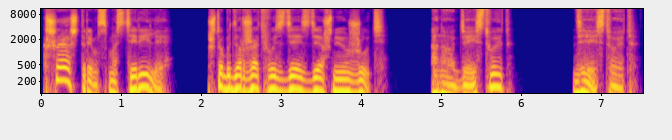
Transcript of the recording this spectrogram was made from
Кшештрим смастерили, чтобы держать в узде здешнюю жуть. Оно действует?» «Действует», —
